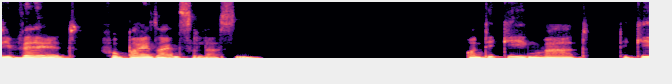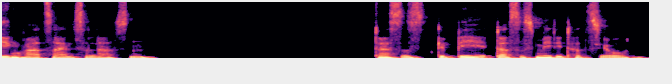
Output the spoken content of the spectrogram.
Die Welt vorbei sein zu lassen. Und die Gegenwart, die Gegenwart sein zu lassen. Das ist Gebet, das ist Meditation.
